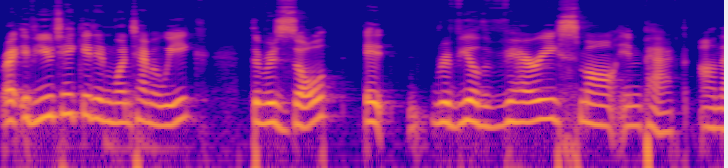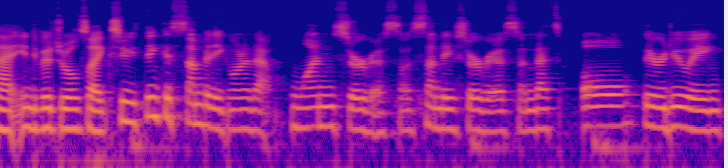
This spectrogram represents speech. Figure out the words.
right? If you take it in one time a week, the result it revealed very small impact on that individual's like so you think of somebody going to that one service a sunday service and that's all they're doing.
